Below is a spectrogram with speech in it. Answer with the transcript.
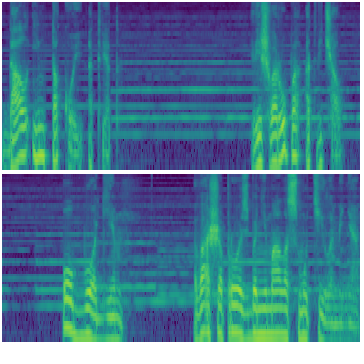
дал им такой ответ. Вишварупа отвечал, «О боги, ваша просьба немало смутила меня.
